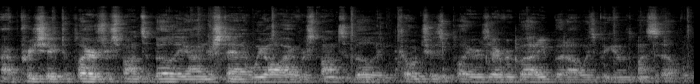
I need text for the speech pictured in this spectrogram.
I appreciate the players' responsibility. I understand that we all have responsibility, coaches, players, everybody, but I always begin with myself.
